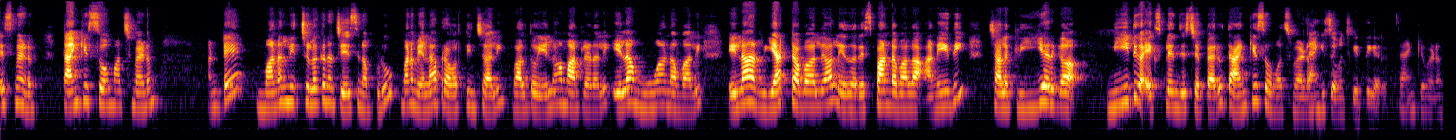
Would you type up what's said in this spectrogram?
Yes madam thank you so much madam అంటే మనల్ని చులకన చేసినప్పుడు మనం ఎలా ప్రవర్తించాలి వాళ్ళతో ఎలా మాట్లాడాలి ఎలా మూవ్ ఆన్ అవ్వాలి ఎలా రియాక్ట్ అవ్వాలా లేదా రెస్పాండ్ అవ్వాలా అనేది చాలా క్లియర్గా నీట్గా ఎక్స్ప్లెయిన్ చేసి చెప్పారు. Thank you so much madam thank you so much Keerthi గారు. థ్యాంక్ యూ మేడం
